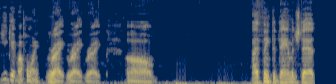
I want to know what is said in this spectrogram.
you get my point Right, right, right. Um, I think the damage that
